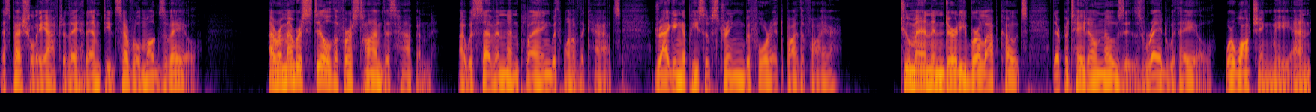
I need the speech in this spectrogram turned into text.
especially after they had emptied several mugs of ale. I remember still the first time this happened. I was seven and playing with one of the cats, dragging a piece of string before it by the fire. Two men in dirty burlap coats, their potato noses red with ale, were watching me and,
